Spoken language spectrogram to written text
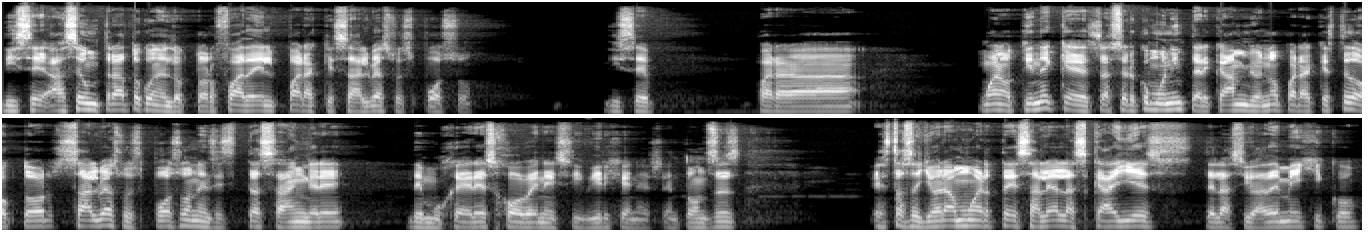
dice, hace un trato con el doctor Fadel para que salve a su esposo. Dice, para bueno, tiene que hacer como un intercambio, ¿no? Para que este doctor salve a su esposo necesita sangre de mujeres jóvenes y vírgenes. Entonces, esta señora muerte sale a las calles de la Ciudad de México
